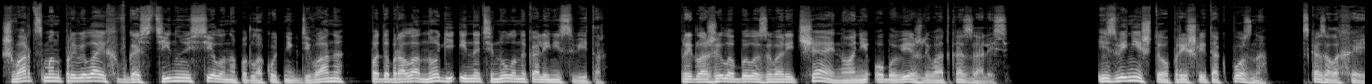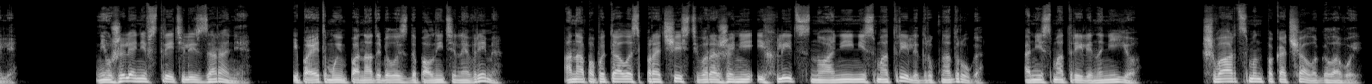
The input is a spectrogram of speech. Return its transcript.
Шварцман провела их в гостиную, села на подлокотник дивана, подобрала ноги и натянула на колени свитер. Предложила было заварить чай, но они оба вежливо отказались. «Извини, что пришли так поздно», — сказала Хейли. «Неужели они встретились заранее, и поэтому им понадобилось дополнительное время?» Она попыталась прочесть выражение их лиц, но они не смотрели друг на друга. Они смотрели на нее. Шварцман покачала головой.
